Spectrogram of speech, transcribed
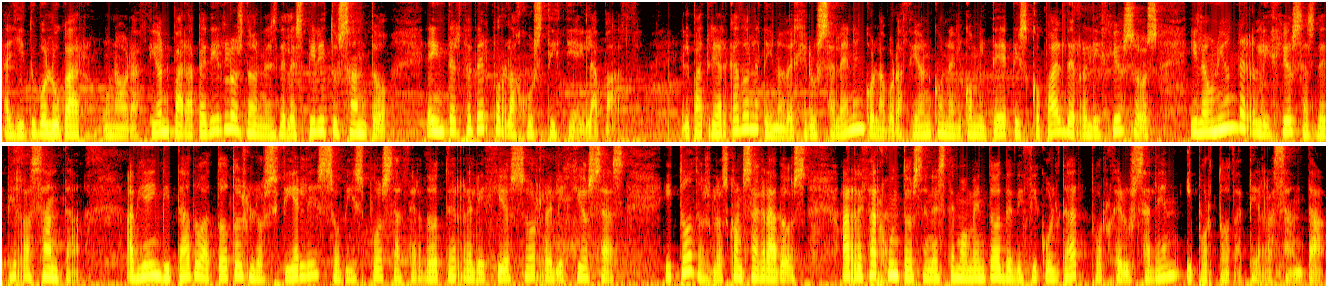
Allí tuvo lugar una oración para pedir los dones del Espíritu Santo e interceder por la justicia y la paz. El Patriarcado Latino de Jerusalén, en colaboración con el Comité Episcopal de Religiosos y la Unión de Religiosas de Tierra Santa, había invitado a todos los fieles, obispos, sacerdotes, religiosos, religiosas y todos los consagrados a rezar juntos en este momento de dificultad por Jerusalén y por toda Tierra Santa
